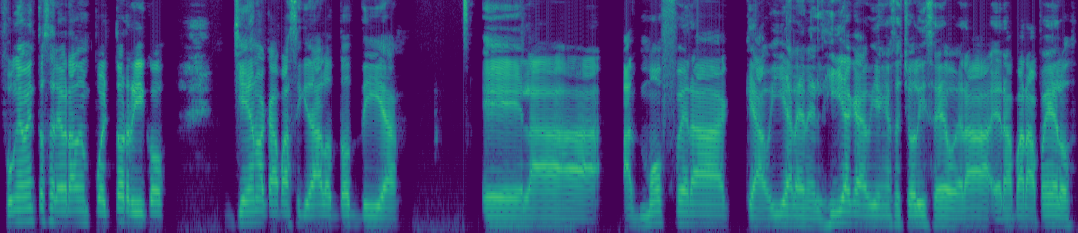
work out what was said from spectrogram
Fue un evento celebrado en Puerto Rico, lleno a capacidad los dos días. Eh, la atmósfera que había, la energía que había en ese choliseo era, era para pelos.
